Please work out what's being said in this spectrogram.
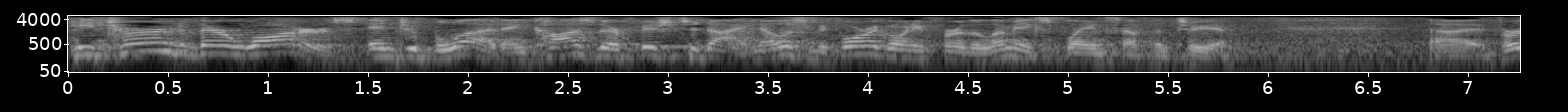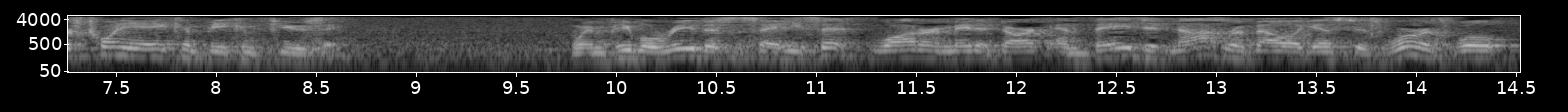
He turned their waters into blood and caused their fish to die. Now, listen, before I go any further, let me explain something to you. Uh, verse 28 can be confusing. When people read this and say, He sent water and made it dark, and they did not rebel against His words, well,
